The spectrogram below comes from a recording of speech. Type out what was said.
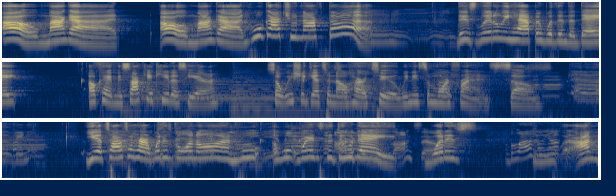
Oh my god. Oh my god. Who got you knocked up? This literally happened within the day. Okay, Misaki Akita's here. So we should get to know her too. We need some more friends. So Yeah, talk to her. What is going on? Who, who where's the due date? What is mm, I,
